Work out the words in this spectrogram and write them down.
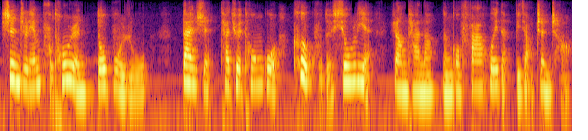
甚至连普通人都不如。但是他却通过刻苦的修炼，让他呢能够发挥的比较正常。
